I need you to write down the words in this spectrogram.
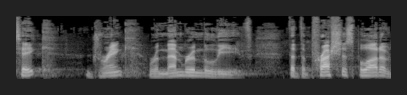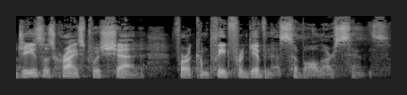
Take, drink, remember, and believe that the precious blood of Jesus Christ was shed for a complete forgiveness of all our sins.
